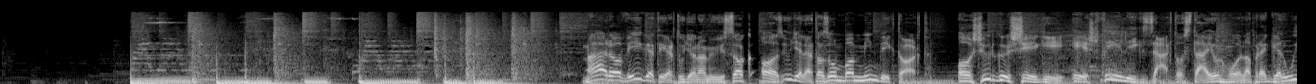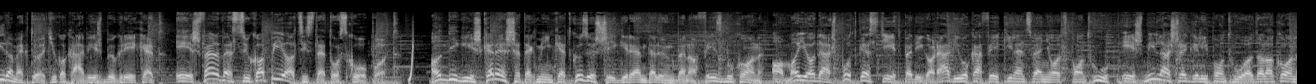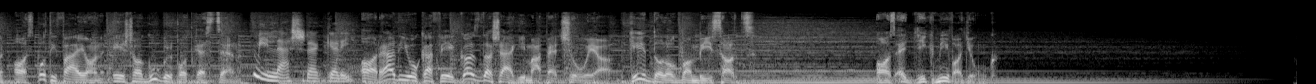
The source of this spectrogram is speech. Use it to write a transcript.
Már a véget ért ugyan a műszak, az ügyelet azonban mindig tart. A sürgősségi és félig zárt osztályon holnap reggel újra megtöltjük a kávésbögréket, és felvesszük a piaci stetoszkópot. Addig is keressetek minket közösségi rendelőnkben a Facebookon, a mai adás podcastjét pedig a rádiókafé98.hu és millásreggeli.hu oldalakon, a Spotify-on és a Google Podcast-en. Millás reggeli. A Rádiókafé gazdasági show Két dologban bízhatsz. Az egyik mi vagyunk.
